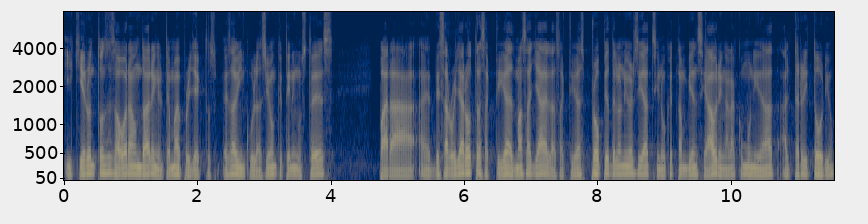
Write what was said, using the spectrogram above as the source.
Y quiero entonces ahora ahondar en el tema de proyectos, esa vinculación que tienen ustedes para eh, desarrollar otras actividades más allá de las actividades propias de la universidad, sino que también se abren a la comunidad, al territorio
